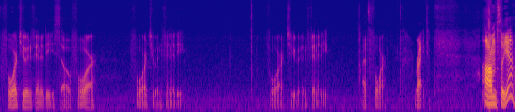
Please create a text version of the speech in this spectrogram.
4 to infinity. So 4, 4 to infinity. 4 to infinity. That's 4. Right. Um, so yeah,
